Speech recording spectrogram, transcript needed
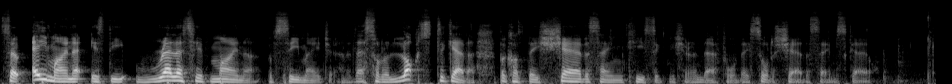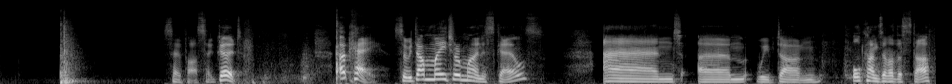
So A minor is the relative minor of C major. They're sort of locked together because they share the same key signature, and therefore they sort of share the same scale. So far, so good. Okay, so we've done major and minor scales, and um, we've done all kinds of other stuff,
